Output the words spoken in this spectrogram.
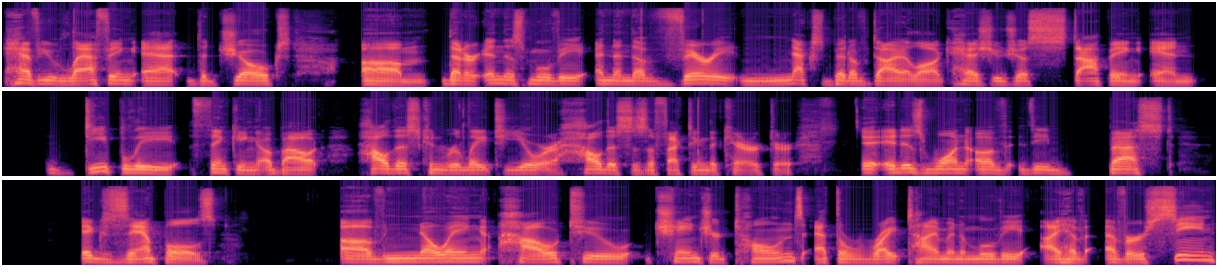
have you laughing at the jokes um, that are in this movie, and then the very next bit of dialogue has you just stopping and deeply thinking about how this can relate to you or how this is affecting the character. it, it is one of the best examples of knowing how to change your tones at the right time in a movie I have ever seen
